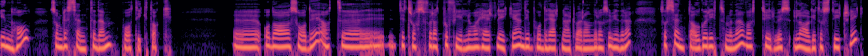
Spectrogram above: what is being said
innhold som ble sendt til dem på TikTok. Uh, og da så de at uh, til tross for at profilene var helt like, de bodde helt nært hverandre osv., så, videre, så sendte algoritmene, var tydeligvis laget og styrt slik,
